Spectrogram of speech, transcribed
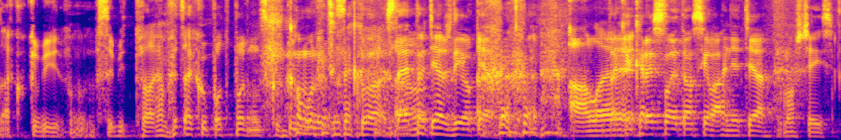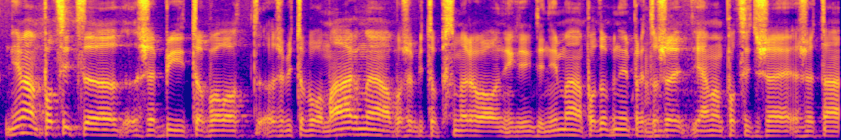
Ako keby si vytvárame takú podpornú skupinu. Komunitu takú, stretnutia vždy opäť. ale... Také kreslo je tam si lahnete a môžete ísť. Nemám pocit, e, že by to bolo, že by to bolo márne, alebo že by to smerovalo niekde, kde nemá a podobne, pretože mm. ja mám pocit, že že tá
